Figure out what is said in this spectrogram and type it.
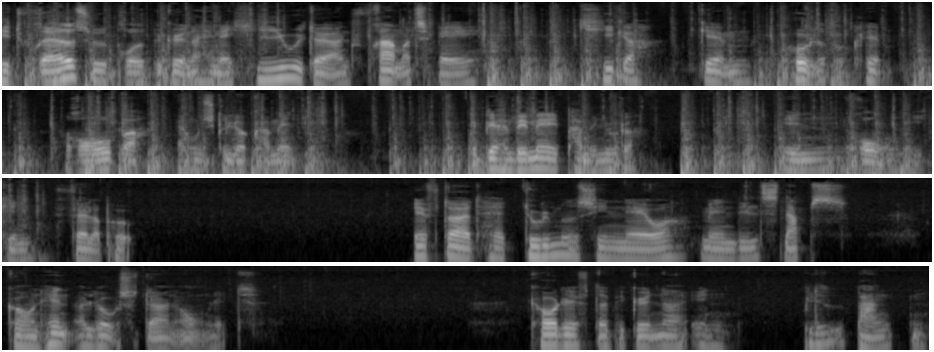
I et vredesudbrud begynder han at hive døren frem og tilbage, kigger gennem hullet på klem, råber, at hun skal lukke ham ind. Det bliver han ved med i et par minutter, inden roen igen falder på. Efter at have dulmet sine naver med en lille snaps, går hun hen og låser døren ordentligt. Kort efter begynder en blid banken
